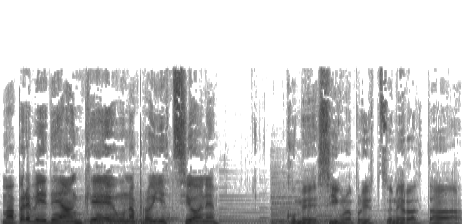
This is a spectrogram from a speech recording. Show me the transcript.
ma prevede anche una proiezione. Come, sì, una proiezione in realtà,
